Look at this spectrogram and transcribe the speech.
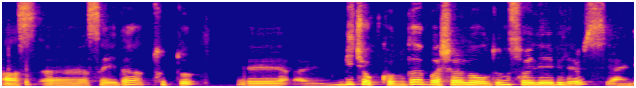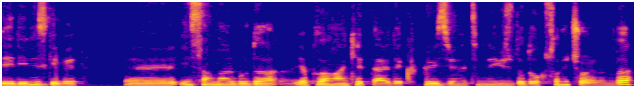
az e, sayıda tuttu e, birçok konuda başarılı olduğunu söyleyebiliriz. Yani dediğiniz gibi e, insanlar burada yapılan anketlerde kriz yönetimine %93 oranında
